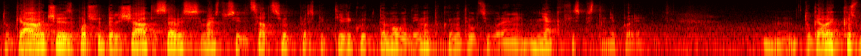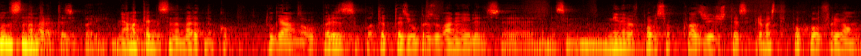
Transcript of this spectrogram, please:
тогава вече започвате да лишавате себе си, семейството си и децата си от перспективи, които те могат да имат, ако имате осигурени някакви спестени пари тогава е късно да се намерят тези пари. Няма как да се намерят на куп тогава много пари, за да се платят тези образования или да се, да се мине в по-висок клас жилище, да се премести в по-хубав район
